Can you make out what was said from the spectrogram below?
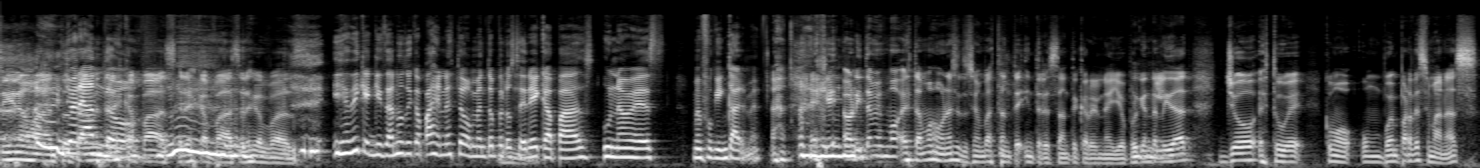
Sí, no, man, Llorando. Eres capaz, eres capaz, eres capaz. Y es de que quizás no soy capaz en este momento, pero seré capaz una vez me en calme. Es que ahorita mismo estamos en una situación bastante interesante, Carolina y yo, porque en realidad yo estuve como un buen par de semanas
